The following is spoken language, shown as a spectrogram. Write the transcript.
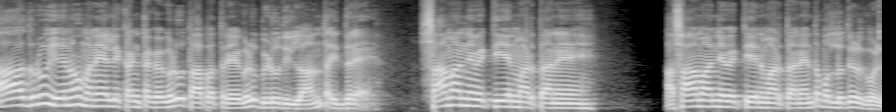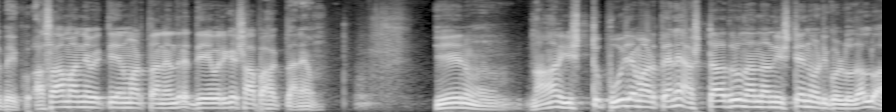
ಆದರೂ ಏನೋ ಮನೆಯಲ್ಲಿ ಕಂಟಕಗಳು, ತಾಪತ್ರಯಗಳು ಬಿಡುವುದಿಲ್ಲ ಅಂತ ಇದ್ದರೆ ಸಾಮಾನ್ಯ ವ್ಯಕ್ತಿ ಏನು ಮಾಡ್ತಾನೆ? ಅಸಾಮಾನ್ಯ ವ್ಯಕ್ತಿ ಏನು ಮಾಡ್ತಾನೆ ಅಂತ ಮೊದಲು ತಿಳ್ಕೊಳ್ಬೇಕು. ಅಸಾಮಾನ್ಯ ವ್ಯಕ್ತಿ ಏನು ಮಾಡ್ತಾನೆ ಅಂದರೆ ದೇವರಿಗೆ ಶಾಪ ಹಾಕ್ತಾನೆ ಅವನು. ಏನು, ನಾನು ಇಷ್ಟು ಪೂಜೆ ಮಾಡ್ತೇನೆ, ಅಷ್ಟಾದರೂ ನನ್ನನ್ನು ಇಷ್ಟೇ ನೋಡಿಕೊಳ್ಳುವುದಲ್ವಾ?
